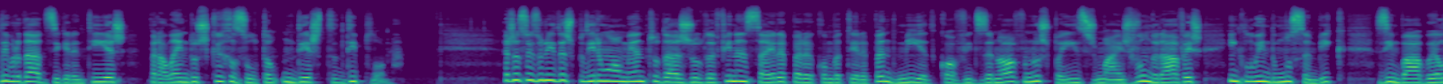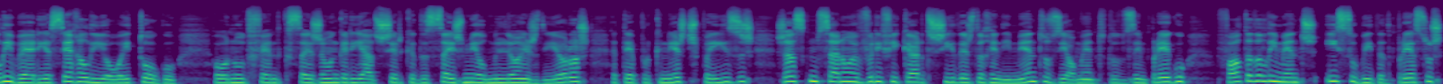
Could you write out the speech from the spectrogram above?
liberdades e garantias, para além dos que resultam deste diploma. As Nações Unidas pediram um aumento da ajuda financeira para combater a pandemia de Covid-19 nos países mais vulneráveis, incluindo Moçambique, Zimbábue, Libéria, Serra Leoa e Togo. A ONU defende que sejam angariados cerca de 6 mil milhões de euros, até porque nestes países já se começaram a verificar descidas de rendimentos e aumento do desemprego, falta de alimentos e subida de preços,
